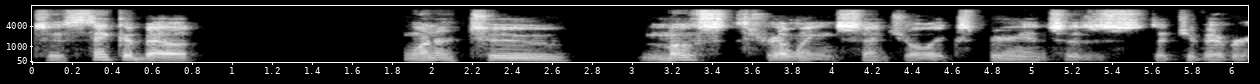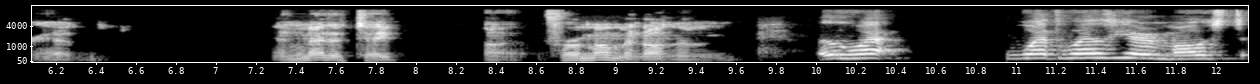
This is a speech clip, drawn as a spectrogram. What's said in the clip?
to think about one or two most thrilling sensual experiences that you've ever had and meditate uh, for a moment on them. What what was your most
